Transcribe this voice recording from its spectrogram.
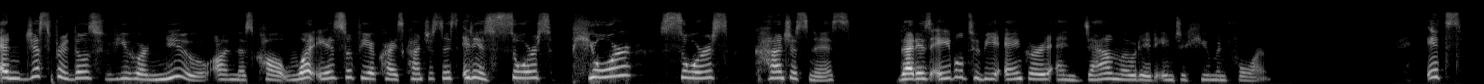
And just for those of you who are new on this call, what is Sophia Christ consciousness? It is source, pure source consciousness that is able to be anchored and downloaded into human form. It's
